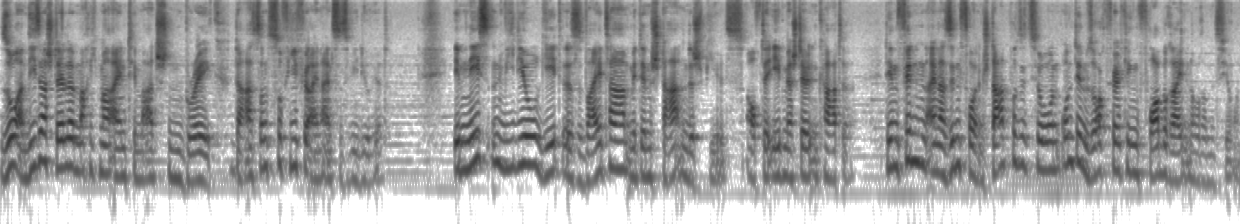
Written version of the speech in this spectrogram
So, an dieser Stelle mache ich mal einen thematischen Break, da es sonst zu viel für ein einzelnes Video wird. Im nächsten Video geht es weiter mit dem Starten des Spiels auf der eben erstellten Karte, dem Finden einer sinnvollen Startposition und dem sorgfältigen Vorbereiten eurer Mission.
